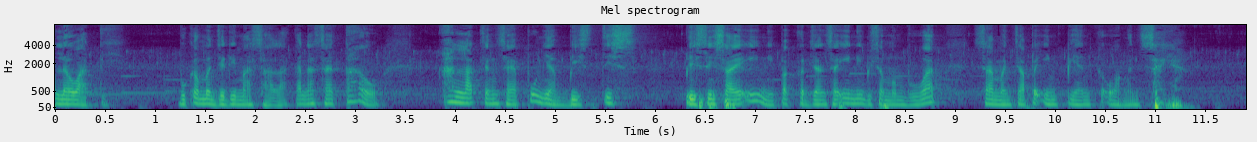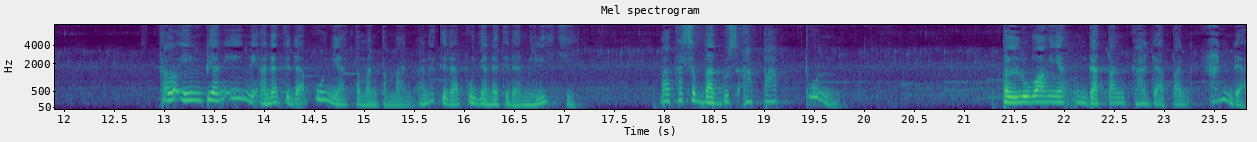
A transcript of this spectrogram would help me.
lewati. Bukan menjadi masalah karena saya tahu alat yang saya punya bisnis bisnis saya ini, pekerjaan saya ini bisa membuat saya mencapai impian keuangan saya. Kalau impian ini Anda tidak punya, teman-teman, Anda tidak punya, Anda tidak miliki maka sebagus apa pun peluang yang datang ke hadapan Anda,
